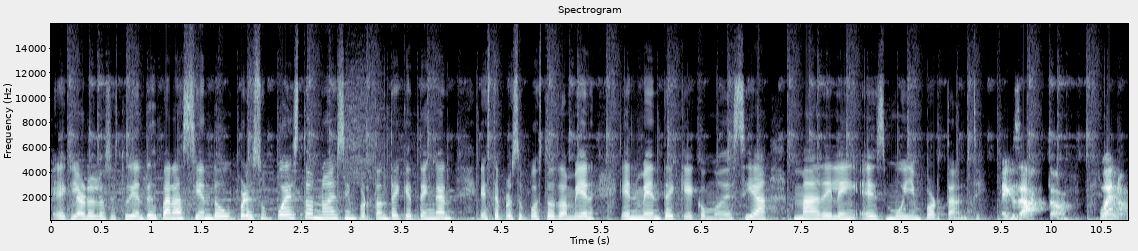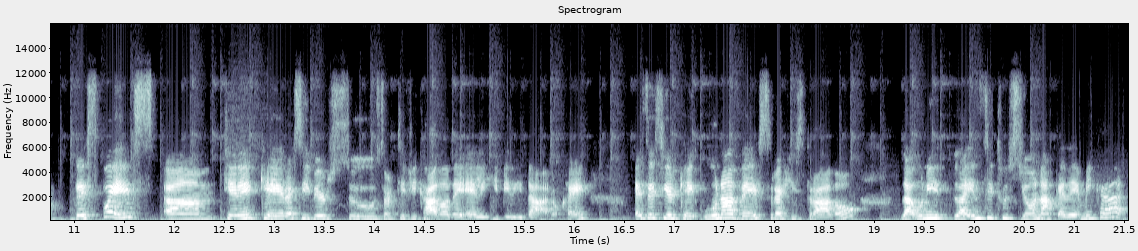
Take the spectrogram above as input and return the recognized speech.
eh, claro, los estudiantes van haciendo un presupuesto, ¿no? Es importante que tengan este presupuesto también en mente, que como decía Madeleine, es muy importante. Exacto. Bueno, después um, tiene que recibir su certificado de elegibilidad, ¿ok? Es decir, que una vez registrado, la, la institución académica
